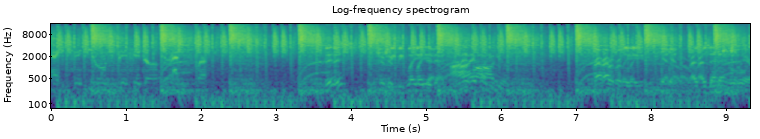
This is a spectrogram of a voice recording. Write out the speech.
Execute digital. This should be played at high volume, preferably in a residential area.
